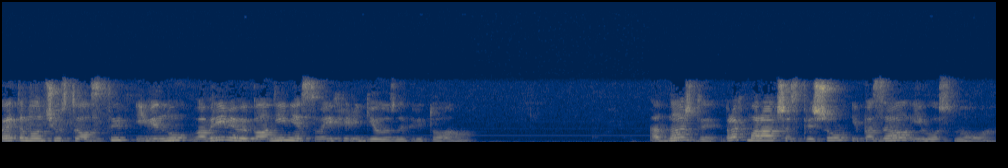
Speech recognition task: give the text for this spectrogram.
Поэтому он чувствовал стыд и вину во время выполнения своих религиозных ритуалов. Однажды Брахмаракшас пришел и позвал его снова.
